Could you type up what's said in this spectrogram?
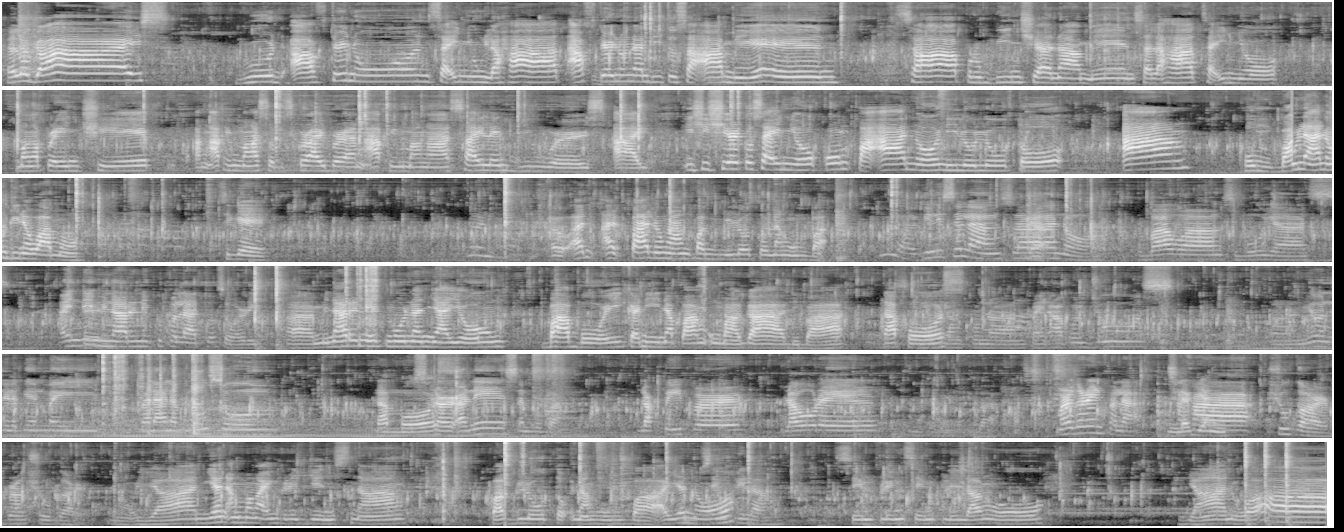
Hello guys! Good afternoon sa inyong lahat. Afternoon nandito sa amin. Sa probinsya namin. Sa lahat sa inyo. Mga friendship. Ang aking mga subscriber. Ang aking mga silent viewers. Ay isi-share ko sa inyo kung paano niluluto ang humba. Una, anong ginawa mo? Sige. Oh, an, an, paano nga ang pagluluto ng humba? Wala, ginisa lang sa Yeah. ano, bawang, sibuyas. Ay hindi, Okay. minarinate ko pala to, sorry. Ah, minarinate muna niya yung baboy kanina pang umaga, di ba? Tapos, Nilagyan ko ng pineapple juice. Um, yun, nilagyan may banana blossom. Tapos? um, star anise, ano ba? Black pepper, laurel, diba? Margarine pala. Nilagyan. Saka sugar, brown sugar. oh, yan. Yan ang mga ingredients ng pagluto ng humba. Ayan, oh. Simple lang. Simpleng-simple lang, oh. Yan, wow!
